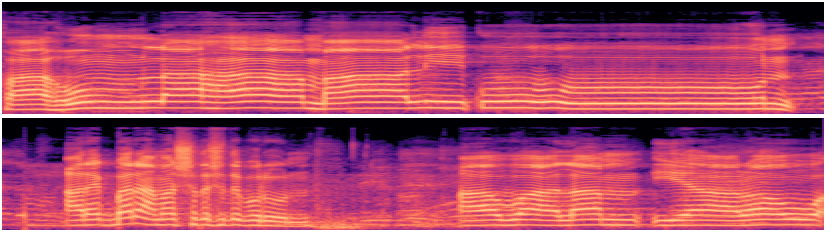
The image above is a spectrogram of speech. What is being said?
ফাহুম লাহা মালিকুন। আরেকবার আমার সাথে সাথে পড়ুন। আওয়ালাম ইয়ারাও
